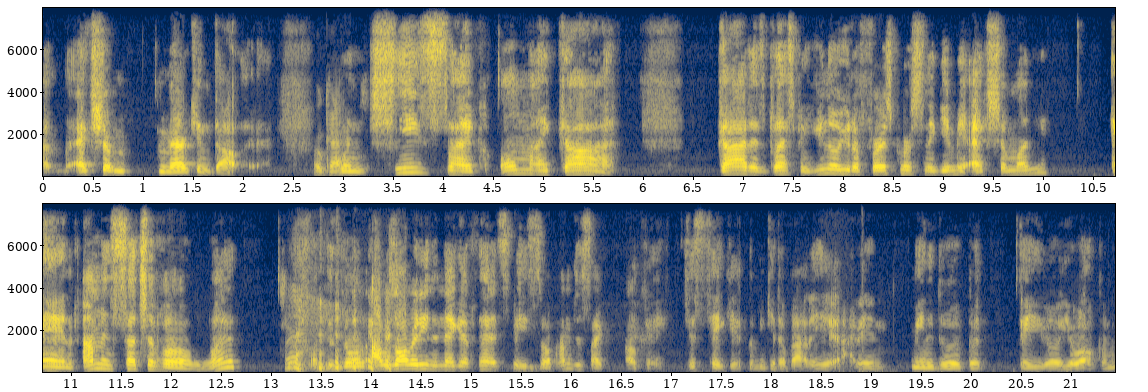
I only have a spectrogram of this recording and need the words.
uh, extra American dollar. Okay. When she's like, oh my God, God has blessed me. You know, you're the first person to give me extra money. And I'm in such of a what? What the fuck is going I was already in the negative headspace, so I'm just like, okay, just take it. Let me get up out of here. I didn't mean to do it, but there you go. You're welcome.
